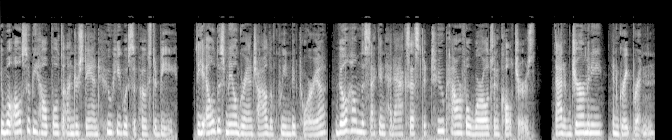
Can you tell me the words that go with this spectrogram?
it will also be helpful to understand who he was supposed to be. The eldest male grandchild of Queen Victoria, Wilhelm II had access to two powerful worlds and cultures that of Germany and Great Britain.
